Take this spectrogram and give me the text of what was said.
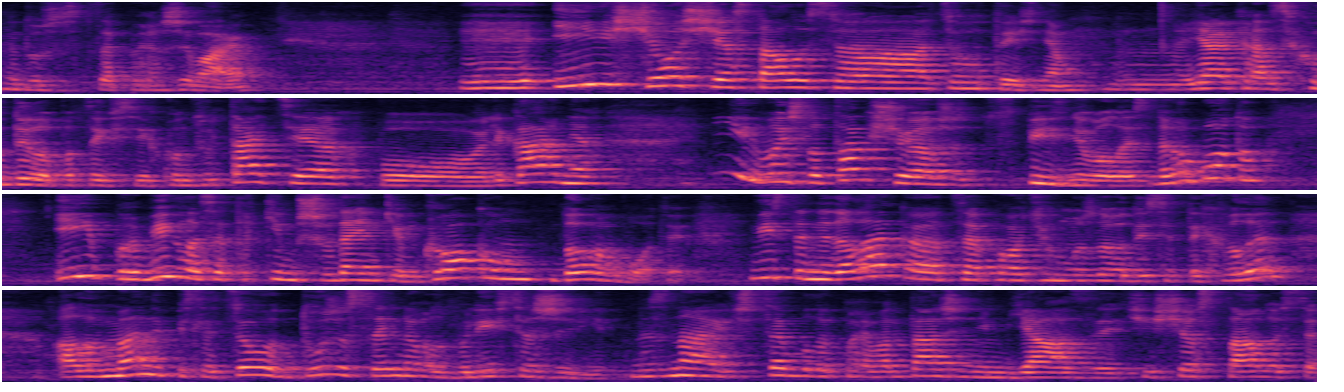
не дуже це переживаю. Е, І що ще сталося цього тижня? Я якраз ходила по цих всіх консультаціях, по лікарнях, і вийшло так, що я вже спізнювалась на роботу і пробіглася таким швиденьким кроком до роботи. Відстань недалека, це протягом, можливо, 10 хвилин. Але в мене після цього дуже сильно розболівся живіт. Не знаю, чи це були перевантажені м'язи, чи що сталося,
